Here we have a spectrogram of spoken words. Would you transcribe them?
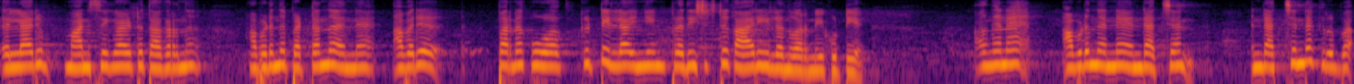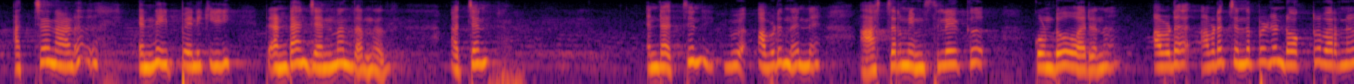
എല്ലാവരും മാനസികമായിട്ട് തകർന്ന് അവിടുന്ന് പെട്ടെന്ന് തന്നെ അവർ പറഞ്ഞ കിട്ടില്ല ഇനിയും പ്രതീക്ഷിച്ചിട്ട് കാര്യമില്ലെന്ന് പറഞ്ഞു ഈ കുട്ടിയെ. അങ്ങനെ അവിടുന്ന് തന്നെ എന്റെ അച്ഛൻ എന്റെ അച്ഛന്റെ കൃപ അച്ഛനാണ് എന്നെ ഇപ്പം എനിക്ക് ഈ രണ്ടാം ജന്മം തന്നത്. അച്ഛൻ എന്റെ അച്ഛൻ അവിടുന്ന് തന്നെ ആസ്റ്റർ മിംസിലേക്ക് കൊണ്ടുപോകായിരുന്നു അവിടെ അവിടെ ചെന്നപ്പോഴും ഡോക്ടർ പറഞ്ഞു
